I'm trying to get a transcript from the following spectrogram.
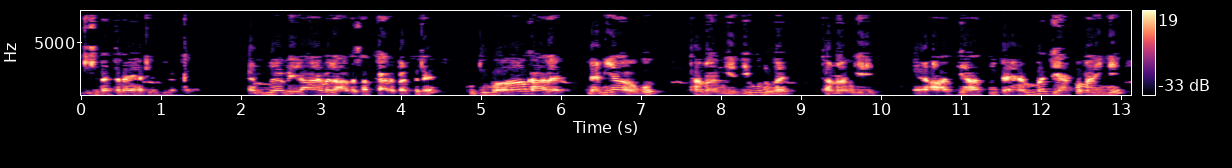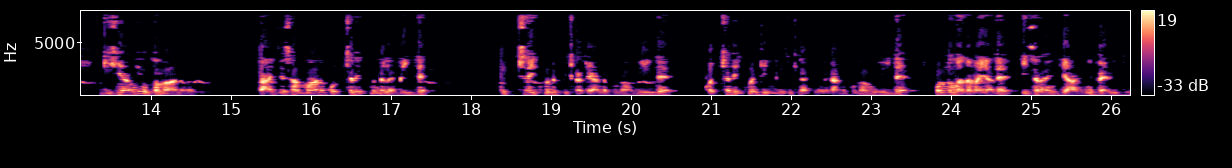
ගිහි පැත්තට හැටලා ජීවත් කරනවා. හැම වෙලාවෙම ලාභ සත්කාර පැත්තට පුදුමාකාර නැමියා වගොත් තමන්ගේ ජීවණය තමන්ගේ ආධ්‍යාත්මික හැම දෙයක්ම මනින්නේ ගිහියන්ගේ උපමානවල. රාජ්‍ය සම්මාන කොච්චර ඉක්මනට ලැබෙයිද? කොච්චර ඉක්මනට පිටකට යන්න පුළුවන් වෙයිද? කොච්චර ඉක්මනට ඉංග්‍රීසි ටිකක් ඉගෙන ගන්න පුළුවන් වෙයිද? කොන්නම තමයි අද ඉස්සරහින් කියන්නේ පැවිදි.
